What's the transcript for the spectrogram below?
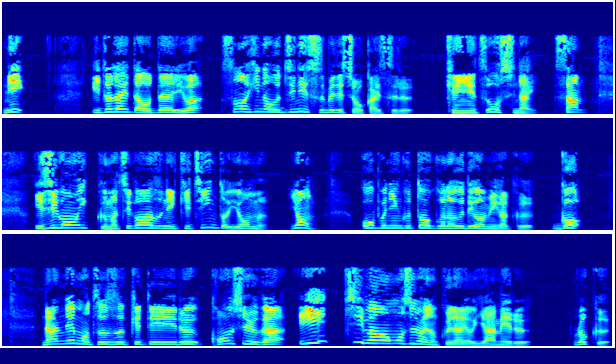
2、いただいたお便りは、その日のうちにすべて紹介する。検閲をしない。3、一言一句間違わずにきちんと読む。4、オープニングトークの腕を磨く。5、何年も続けている今週が一番面白いのくだりをやめる。6、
